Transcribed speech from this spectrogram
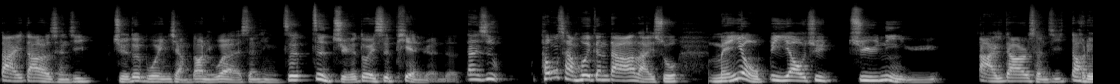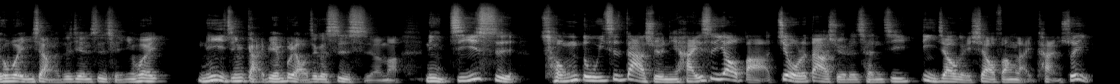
大一、大二成绩绝对不会影响到你未来的申请，这这绝对是骗人的。但是。通常会跟大家来说，没有必要去拘泥于大一、大二成绩到底会不会影响了这件事情，因为你已经改变不了这个事实了嘛。你即使重读一次大学，你还是要把旧的大学的成绩递交给校方来看。所以，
